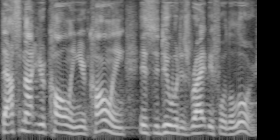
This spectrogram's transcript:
That's not your calling. Your calling is to do what is right before the Lord.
